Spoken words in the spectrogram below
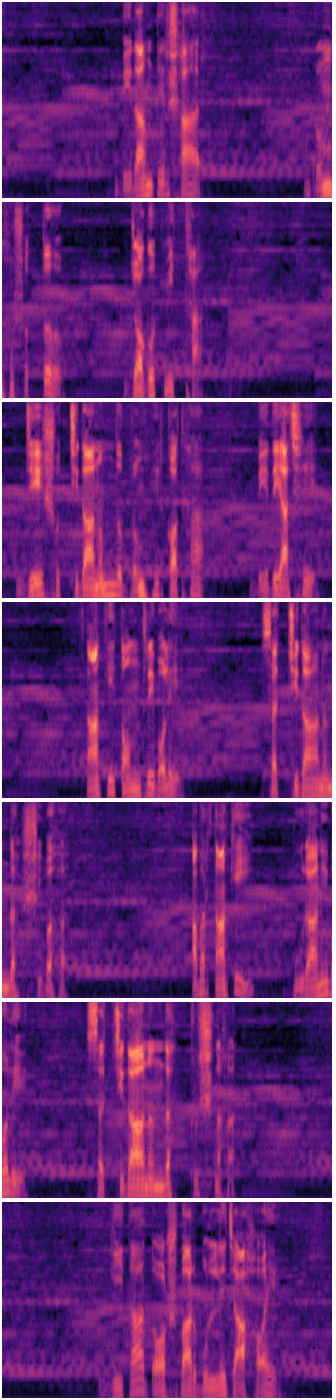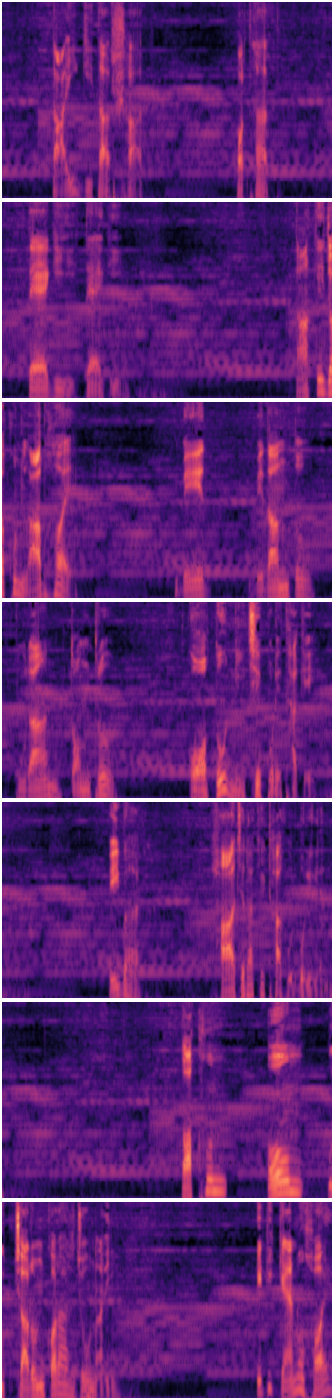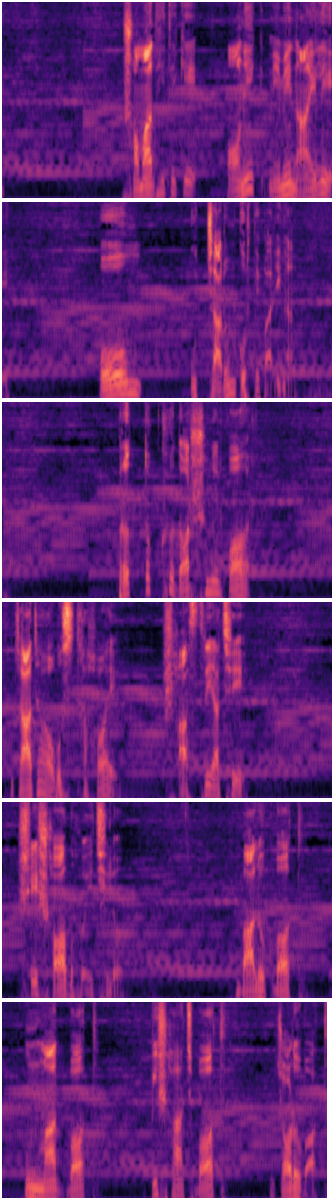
বেদান্তের সার, ব্রহ্ম সত্য, জগৎ মিথ্যা। যে সচ্চিদানন্দ ব্রহ্মের কথা বেদে আছে, তাকে তন্ত্রে বলে সচ্চিদানন্দ শিব আবার তাকেই পুরাণে বলে সচ্চিদানন্দ কৃষ্ণ। গীতা দশ বার বললে যা হয়, তাই গীতার সার। অর্থাৎ ত্যাগী ত্যাগী। তাকে যখন লাভ হয়, বেদ বেদান্ত, পুরাণ, তন্ত্র কত নিচে পড়ে থাকে। এইবার হাজরাকে ঠাকুর বলিলেন, তখন ওম উচ্চারণ করার জো নাই। এটি কেন হয়? সমাধি থেকে অনেক নেমে না এলে ওম উচ্চারণ করতে পারি না। প্রত্যক্ষ দর্শনের পর যা যা অবস্থা হয়, শাস্ত্রে আছে, সে সব হয়েছিল। বালকবধ উন্মাদবধ পিসাচবধ জড়বধ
